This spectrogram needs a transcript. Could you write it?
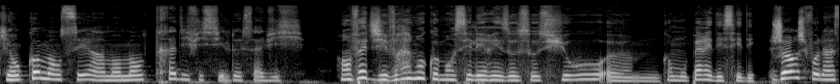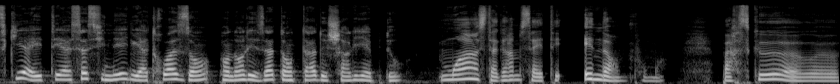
qui ont commencé à un moment très difficile de sa vie. En fait, j'ai vraiment commencé les réseaux sociaux euh, quand mon père est décédé. Georges Wolinski a été assassiné il y a trois ans pendant les attentats de Charlie Hebdo. Moi, Instagram, ça a été énorme pour moi. Parce que euh,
